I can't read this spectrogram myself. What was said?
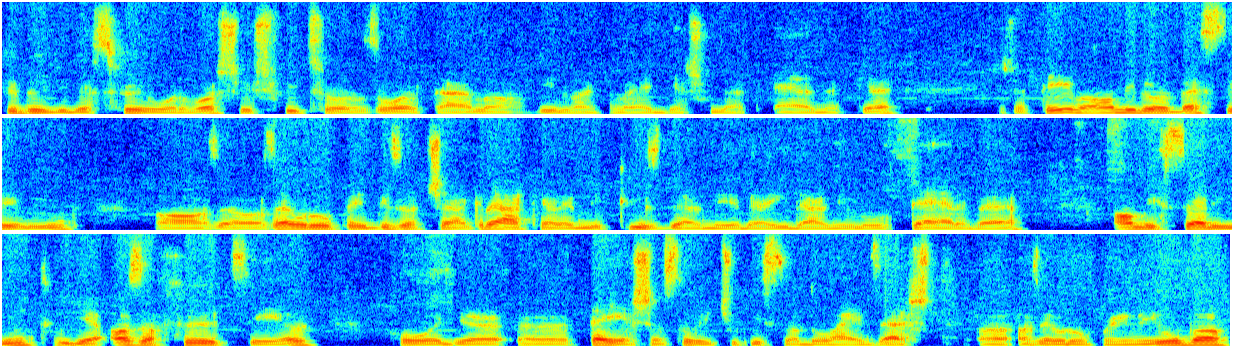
tüdőgyügyesz főorvos, és Ficsor Zoltán, a Villanytema Egyesület elnöke. És a téma, amiről beszélünk, az, az Európai Bizottság rák elleni küzdelmére irányuló terve, ami szerint ugye az a fő cél, hogy teljesen szorítsuk vissza a dohányzást az Európai Unióba,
